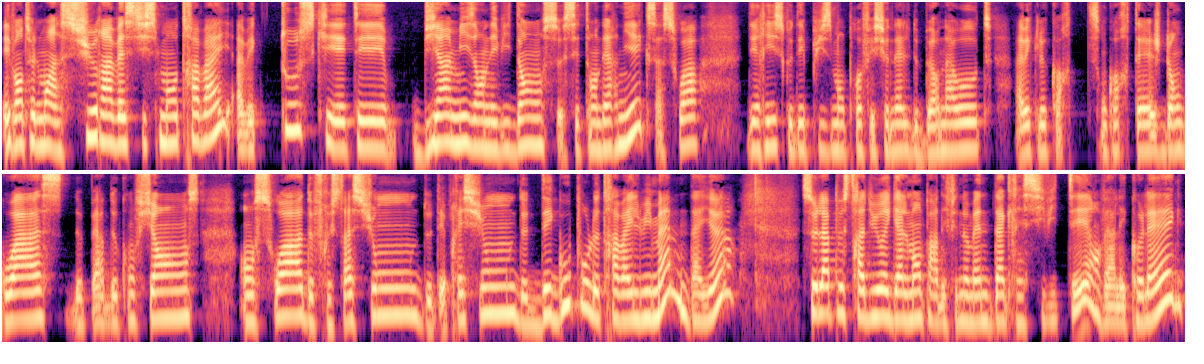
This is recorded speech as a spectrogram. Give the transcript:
éventuellement un surinvestissement au travail avec tout ce qui a été bien mis en évidence ces temps derniers, que ce soit des risques d'épuisement professionnel, de burn-out, avec son cortège d'angoisse, de perte de confiance en soi, de frustration, de dépression, de dégoût pour le travail lui-même d'ailleurs. Cela peut se traduire également par des phénomènes d'agressivité envers les collègues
